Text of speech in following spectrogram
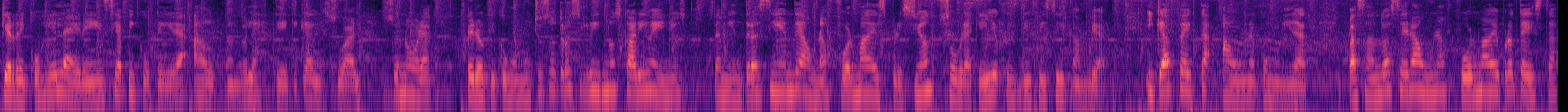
que recoge la herencia picotera adoptando la estética visual sonora, pero que como muchos otros ritmos caribeños también trasciende a una forma de expresión sobre aquello que es difícil cambiar y que afecta a una comunidad, pasando a ser a una forma de protesta,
